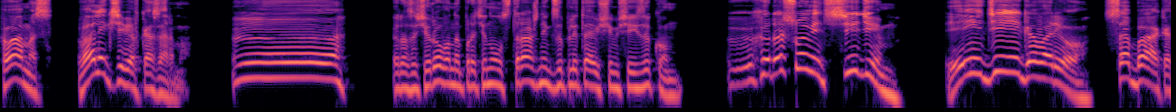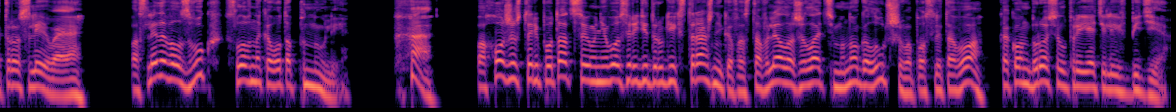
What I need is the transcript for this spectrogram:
Хомас, вали к себе в казарму». Разочарованно протянул стражник заплетающимся языком. «Хорошо ведь сидим». «Иди, говорю, собака трусливая». Последовал звук, словно кого-то пнули. Ха! Похоже, что репутация у него среди других стражников оставляла желать много лучшего после того, как он бросил приятелей в беде.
